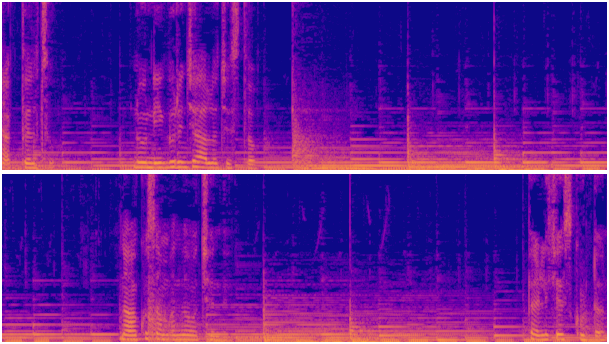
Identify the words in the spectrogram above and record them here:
నాకు తెలుసు. నువ్వు నీ గురించే ఆలోచిస్తావు. నాకు సంబంధం వచ్చింది. పెళ్ళి చేసుకుంటాను.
